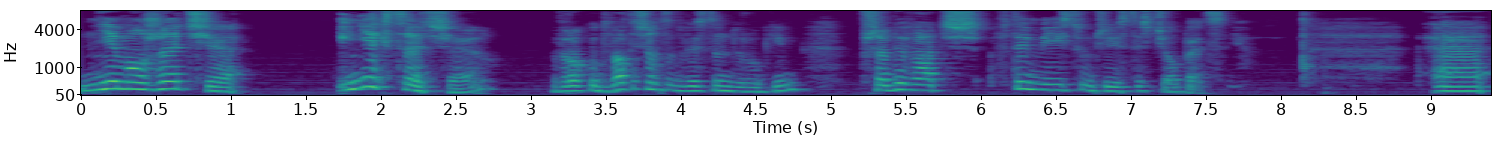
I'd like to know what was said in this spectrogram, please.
Nie możecie i nie chcecie w roku 2022 przebywać w tym miejscu, gdzie jesteście obecnie. E,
